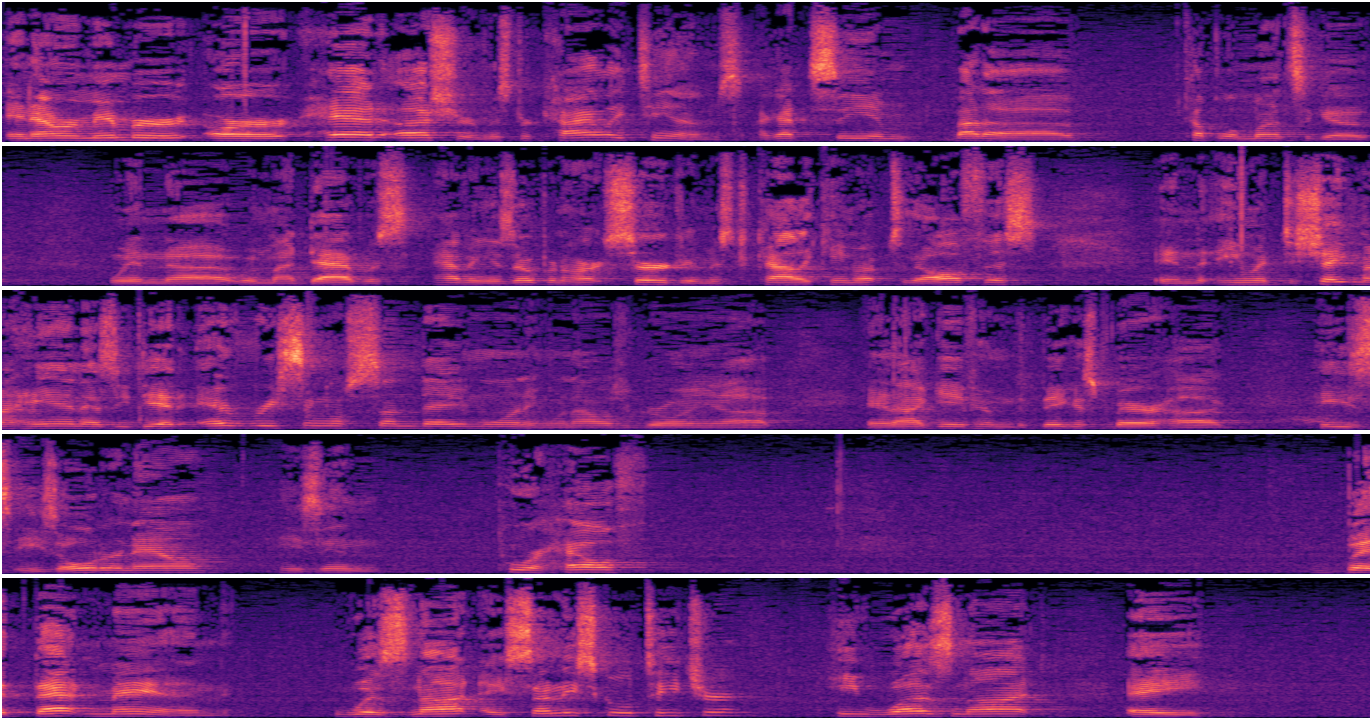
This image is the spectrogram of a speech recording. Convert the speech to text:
And I remember our head usher, Mr. Kylie Timms. I got to see him about a couple of months ago when uh, when my dad was having his open heart surgery. Mr. Kylie came up to the office and he went to shake my hand as he did every single Sunday morning when I was growing up. And I gave him the biggest bear hug. He's he's older now. He's in poor health. But that man was not a Sunday school teacher. He was not a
